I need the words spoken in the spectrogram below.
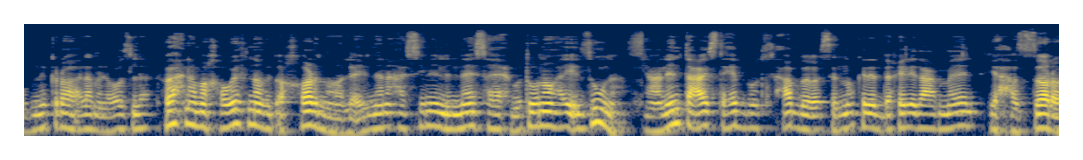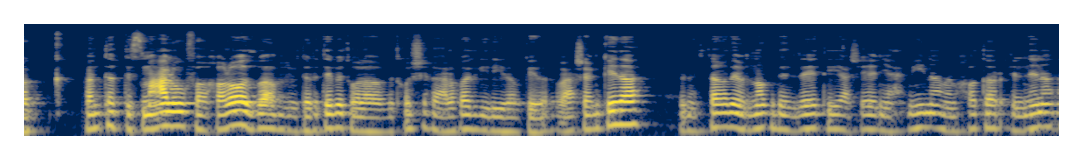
وبنكره ألم العزلة فإحنا مخاوفنا بتأخرنا لأننا حاسين إن الناس هيحبطونا وهيأذونا. يعني أنت عايز تحب وتتحب بس الناقد الداخلي ده عمال يحذرك. فأنت بتسمع له فخلاص بقى مش بترتبط ولا بتخش في علاقات جديدة وكده. وعشان كده بنستخدم النقد الذاتي عشان يحمينا من خطر إننا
